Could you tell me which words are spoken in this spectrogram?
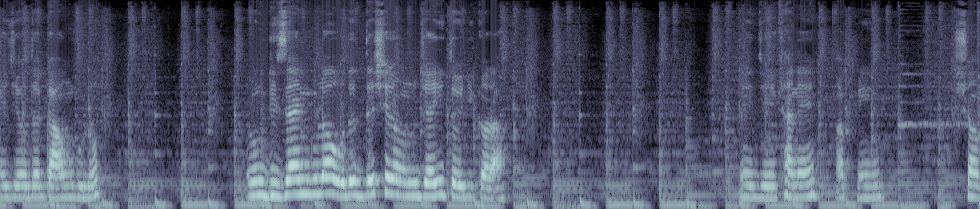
এই যে ওদের গাউনগুলো। এবং ডিজাইনগুলো ওদের দেশের অনুযায়ী তৈরি করা। এই যে এখানে আপনি সব,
